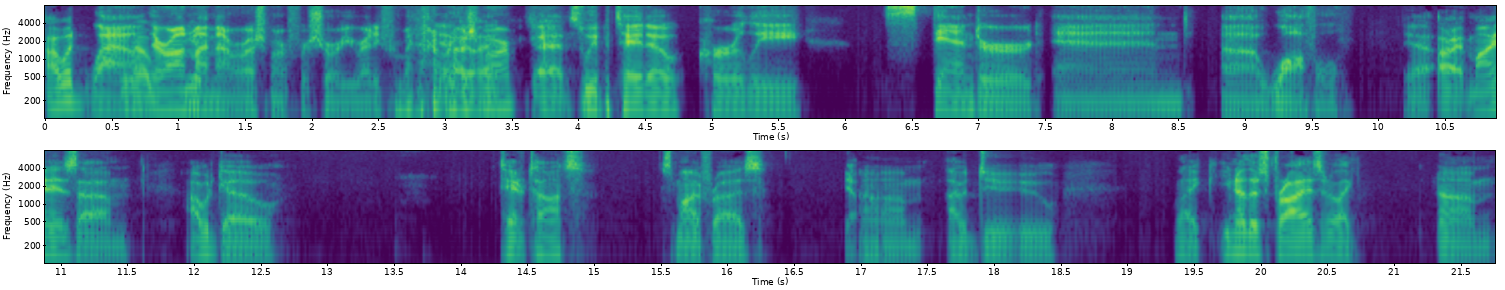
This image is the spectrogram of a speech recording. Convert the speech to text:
I would wow. you know, they're on you- my Mount Rushmore for sure. You ready for my Mount yeah, go ahead. Rushmore? Go ahead. Sweet potato, curly, standard, and uh, waffle. Yeah. All right. Mine is um I would go tater tots, smiley fries. Yeah. Um I would do like you know those fries that are like um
